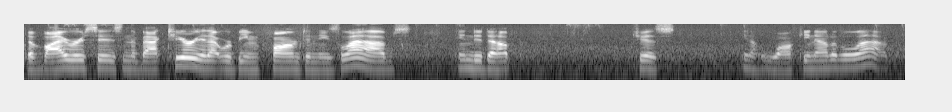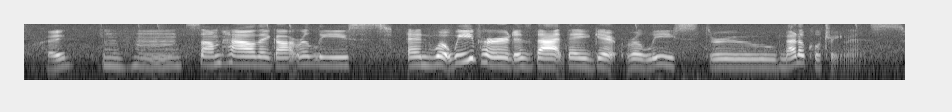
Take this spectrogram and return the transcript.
the viruses and the bacteria that were being farmed in these labs ended up just, you know, walking out of the lab, right? mm hmm Somehow they got released. And what we've heard is that they get released through medical treatments.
